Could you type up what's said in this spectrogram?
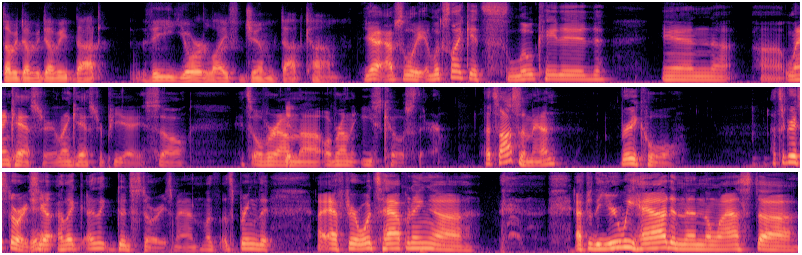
www.theyourlifegym.com. Yeah, absolutely. It looks like it's located in uh, Lancaster, Lancaster, PA. So it's over on the over on the East Coast there. That's awesome, man. Very cool. That's a great story. Yeah. See, I, I like I like good stories, man. Let, us bring the after what's happening uh, after the year we had, and then the last uh,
